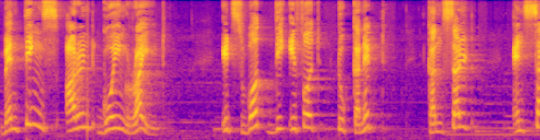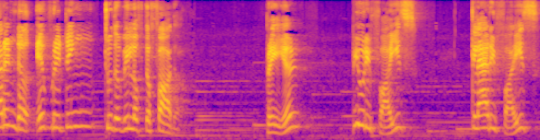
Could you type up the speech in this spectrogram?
When things aren't going right, it's worth the effort to connect, consult, and surrender everything to the will of the Father. Prayer purifies, clarifies,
